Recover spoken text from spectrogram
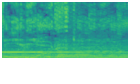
heavily loaded.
